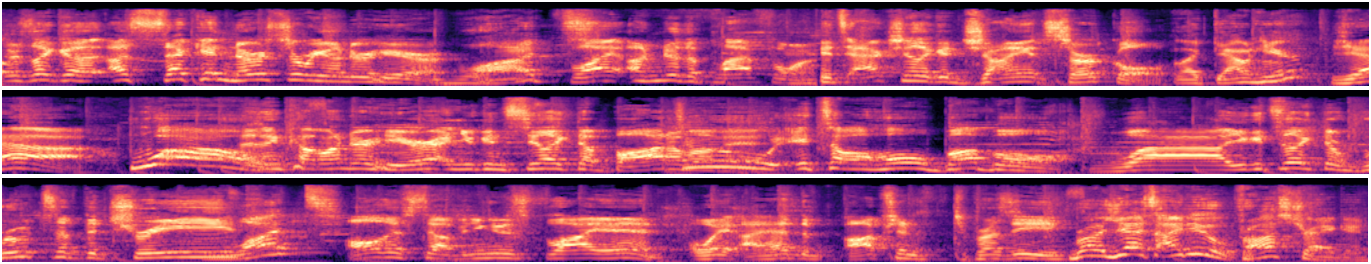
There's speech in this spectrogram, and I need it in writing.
There's like a, a second nursery under here. What? Fly under the platform. It's actually like a giant circle. Like down here? Yeah. Whoa! And then come under here and you can see like the bottom of it. Dude, it's a whole bubble. Wow, you can see like the roots of the tree. What? All this stuff and you can just fly in. Oh wait, I had the option to press E. Bro, yes, I do. Frost Dragon.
